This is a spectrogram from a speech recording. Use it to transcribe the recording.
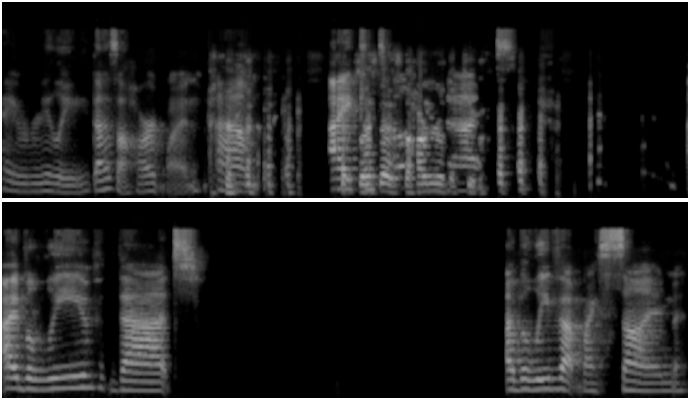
I really, that's a hard one. Um, I That's- that's- that's the harder you of the two. I believe that I believe that my son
